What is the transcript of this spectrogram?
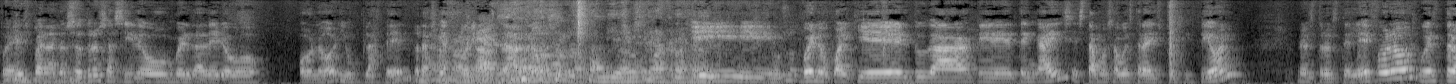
Pues para nosotros ha sido un verdadero honor y un placer. Gracias por invitarnos. Nosotros también, gracias. Y bueno, cualquier duda que tengáis, estamos a vuestra disposición. Nuestros teléfonos, vuestro,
